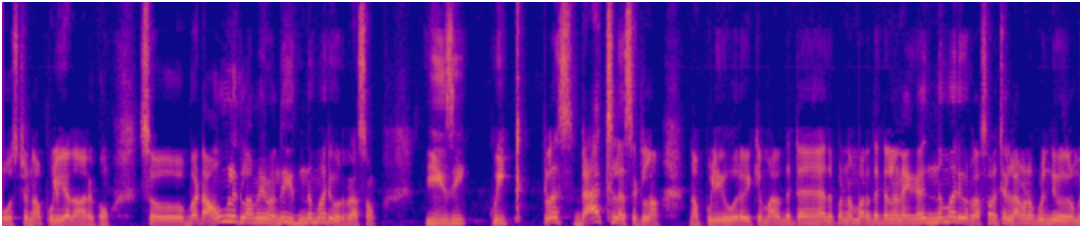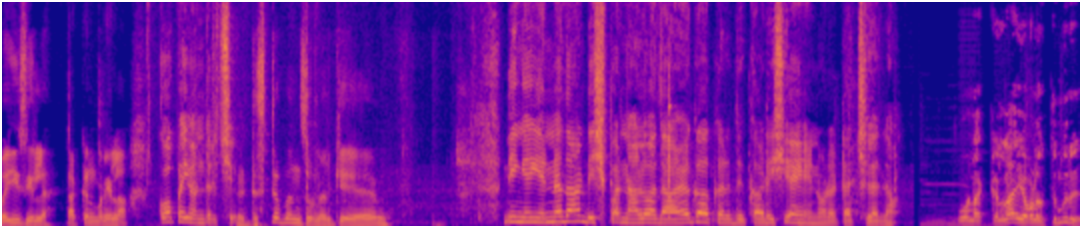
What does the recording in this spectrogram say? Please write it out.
மோஸ்ட்னா புளியாக தான் இருக்கும். ஸோ பட் அவங்களுக்குலாமே வந்து இந்த மாதிரி ஒரு ரசம். ஈஸி குயிக் ப்ளஸ் பேச்சுலர்ஸுக்கெலாம் நான் புளி ஊற வைக்க மறந்துட்டேன் அதை பண்ண மறந்துட்டேன் நினைக்கிறேன். இந்த மாதிரி ஒரு ரசம் வச்சு லெமனை புளிஞ்சு ரொம்ப ஈஸி இல்லை. டக்குன்னு பண்ணிடலாம். கோப்பை வந்துருச்சு. டிஸ்டர்பன்ஸ் ஒன்று இருக்கே. நீங்க என்னதான் டிஷ் பண்ணாலும் அதை அழகாக்குறது கடைசியா என்னோட டச்ல தான். உனக்கெல்லாம் எவ்வளவு திமிரு.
